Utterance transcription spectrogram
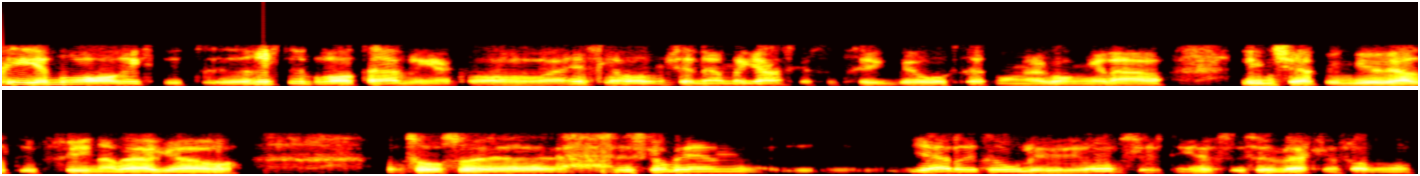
tre bra, riktigt, riktigt bra tävlingar kvar. Och Hässleholm känner jag mig ganska så trygg. Vi har åkt rätt många gånger där. Linköping bjuder ju alltid på fina vägar och, och så. Så eh, det ska bli en jädrigt rolig avslutning. Det ser jag verkligen fram emot.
